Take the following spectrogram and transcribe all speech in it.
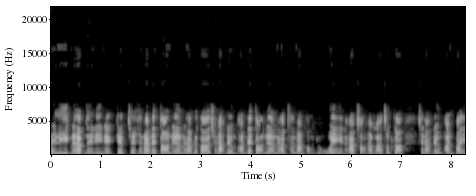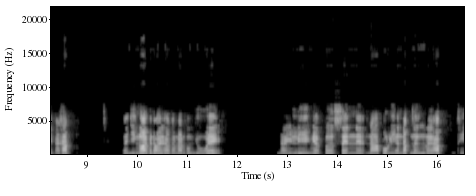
ในลีกนะครับในลีกเนี่ยเก็บชัยชนะได้ต่อเนื่องนะครับ แล้วก็ชนะเดิมพันได้ต่อเนื่องนะครับ ทางด้านของยูเว่นะครับสองนัดล่าสุดก็ชนะเดิมพันไปนะครับ แต่ยิงน้อยไปหน่อยนะครับ ทางด้านของยูเว่ในลีกเนี่ยเปอร์เซ็นต์เนี่ยนาโปลีอันดับหนึ่งนะครับ ที่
